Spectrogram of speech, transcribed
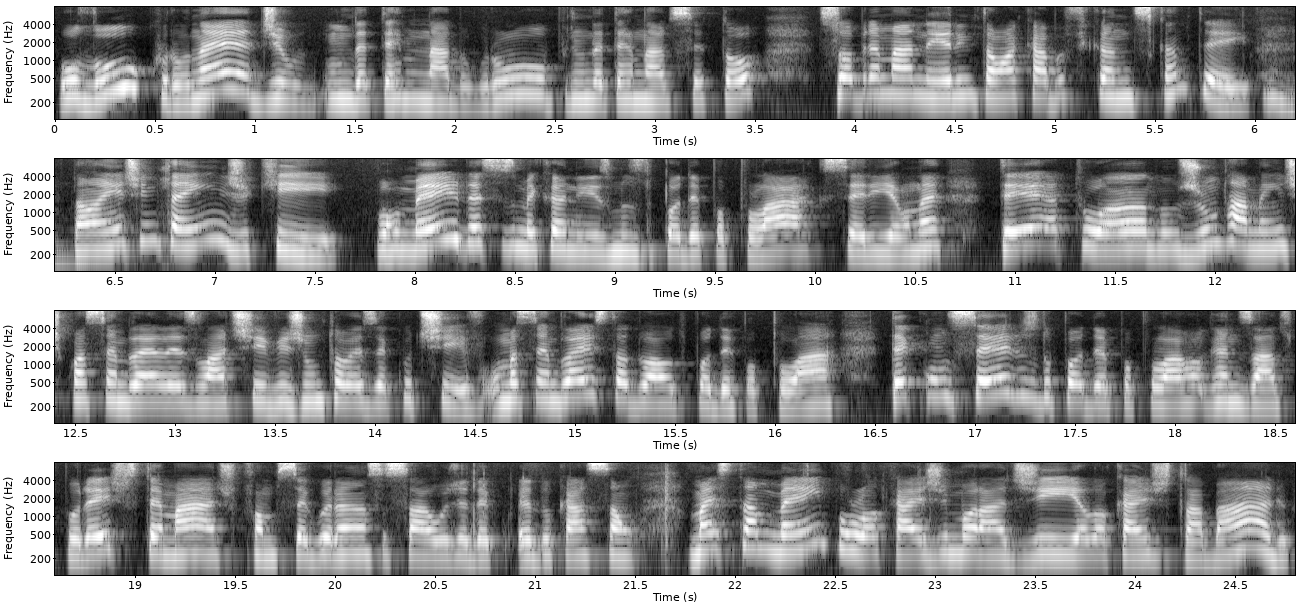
o lucro né, de um determinado grupo, de um determinado setor, sobre a maneira, então, acaba ficando de escanteio. Uhum. Então, a gente entende que, por meio desses mecanismos do poder popular, que seriam né, ter atuando juntamente com a Assembleia Legislativa e junto ao Executivo, uma Assembleia Estadual do Poder Popular, ter conselhos do Poder Popular organizados por eixos temáticos, como segurança, saúde, educação, mas também por locais de moradia, locais de trabalho,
